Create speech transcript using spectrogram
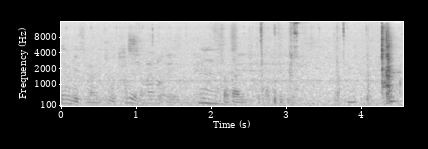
テンレスなんでちょっと綺麗なうん。素材して買ってくる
